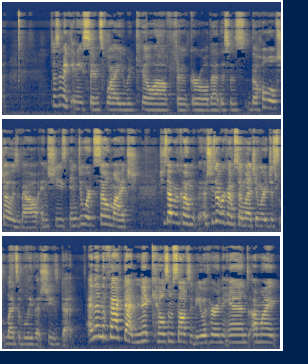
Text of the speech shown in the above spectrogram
Doesn't make any sense why you would kill off the girl that this is the whole show is about and she's endured so much. She's overcome she's overcome so much and we're just led to believe that she's dead. And then the fact that Nick kills himself to be with her in the end, I'm like,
